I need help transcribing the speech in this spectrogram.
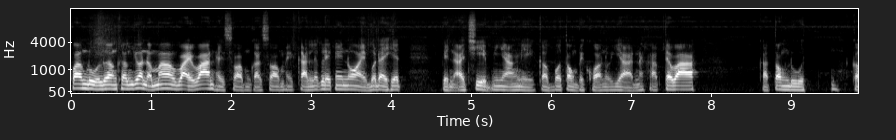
ความรู้เรื่องเครื่องยนต์เอามาไหว้ว่านให้ซ่อมก็ซ่อมให้กันเล็กๆน้อยๆบ่ได้เฮ็ดเป็นอาชีพมีหยังนี่ก็บ่ต้องไปขออนุญาตนะครับ แต่ว่าก็ต้องดูก็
